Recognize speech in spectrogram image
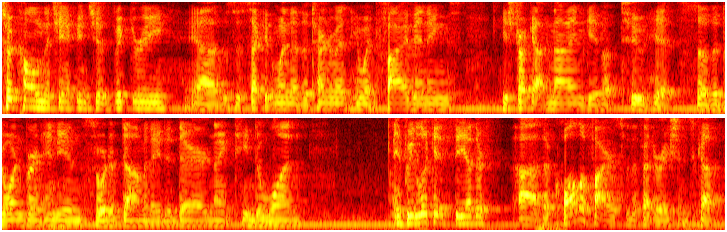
took home the championship victory. Uh, it was his second win of the tournament. He went five innings. He struck out nine, gave up two hits. So the Dornbirn Indians sort of dominated there, 19 to one. If we look at the other uh, the qualifiers for the Federations Cup,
